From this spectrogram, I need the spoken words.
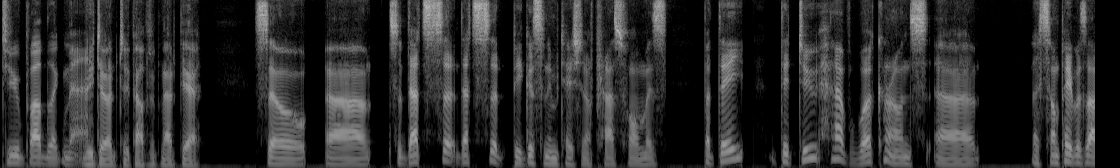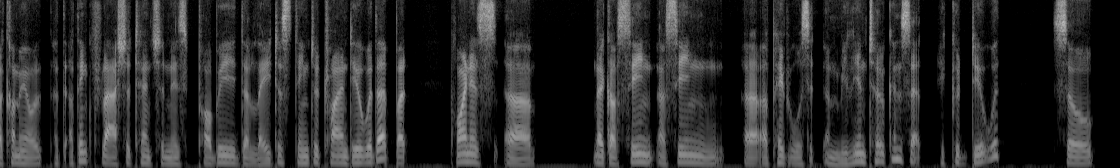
do public math. We don't do public math, yeah. So uh, so that's uh, that's the biggest limitation of transformers. But they they do have workarounds. Uh, some papers are coming out. I think flash attention is probably the latest thing to try and deal with that. But point is, uh, like I've seen I've seen uh, a paper was a million tokens that it could deal with. So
